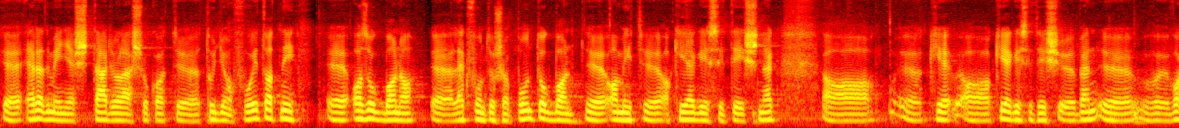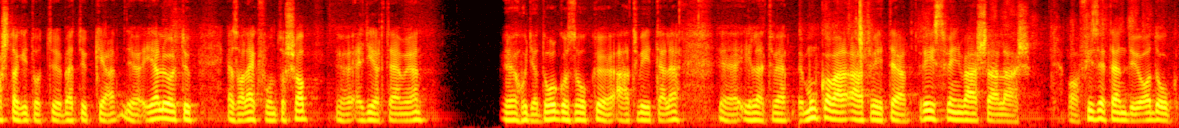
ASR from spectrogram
eredményes tárgyalásokat tudjon folytatni, azokban a legfontosabb pontokban, amit a kiegészítésnek, a, kiegészítésben vastagított betűkkel jelöltük. Ez a legfontosabb egyértelműen hogy a dolgozók átvétele, illetve munkavál átvétel, részvényvásárlás, a fizetendő adók,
